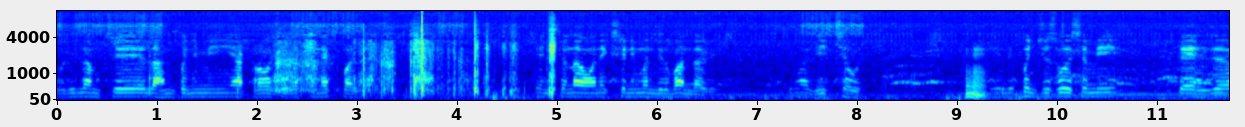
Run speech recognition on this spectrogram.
वडील आमचे लहानपणी मी अठरा वर्षाचा असताना एक्सपायर झाले त्यांच्या नावाने एक शनी मंदिर बांधावे ही माझी इच्छा होती. गेली पंचवीस वर्ष मी त्या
